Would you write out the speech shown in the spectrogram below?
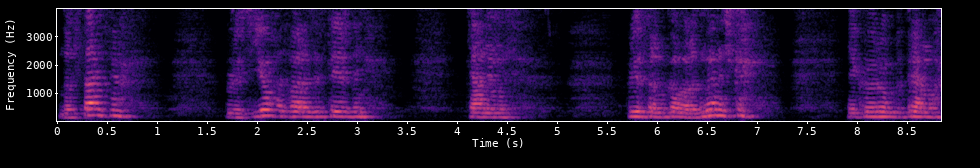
достатньо. Плюс йога два рази в тиждень. Тянемось. Плюс ранкова розминочка, яку я роблю прямо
